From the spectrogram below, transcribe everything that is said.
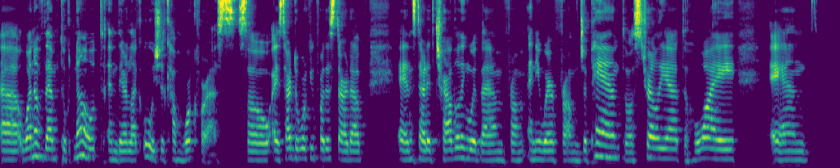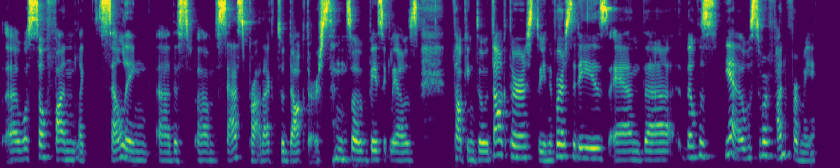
uh, one of them took note and they're like, oh, you should come work for us. So I started working for the startup and started traveling with them from anywhere from Japan to Australia to Hawaii. And uh, it was so fun, like selling uh, this um, SaaS product to doctors. And so basically, I was talking to doctors, to universities, and uh, that was, yeah, it was super fun for me.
